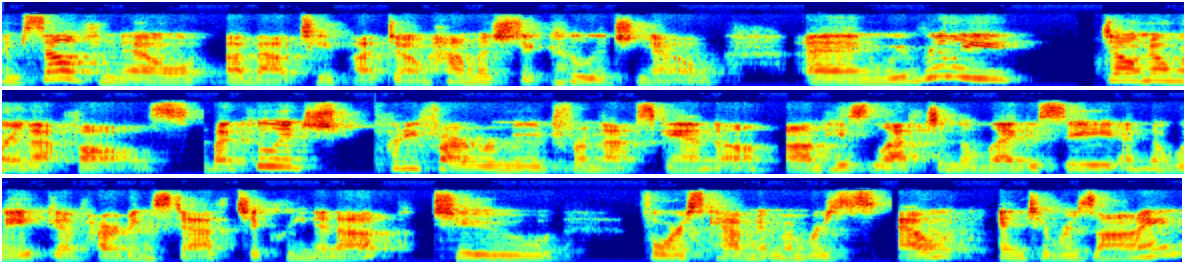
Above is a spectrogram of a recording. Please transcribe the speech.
himself know about Teapot Dome? How much did Coolidge know? And we really don't know where that falls. But Coolidge, pretty far removed from that scandal. Um, he's left in the legacy and the wake of Harding's death to clean it up, to force cabinet members out and to resign,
